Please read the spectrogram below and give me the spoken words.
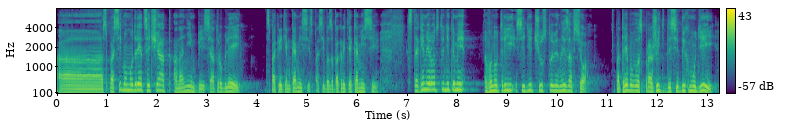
А, спасибо, мудрец и чат. Аноним 50 рублей с покрытием комиссии. Спасибо за покрытие комиссии. С такими родственниками внутри сидит чувство вины за все. Потребовалось прожить до седых мудей.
